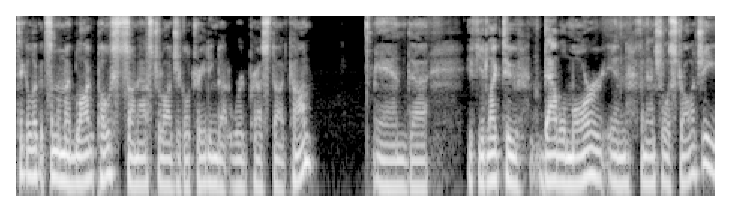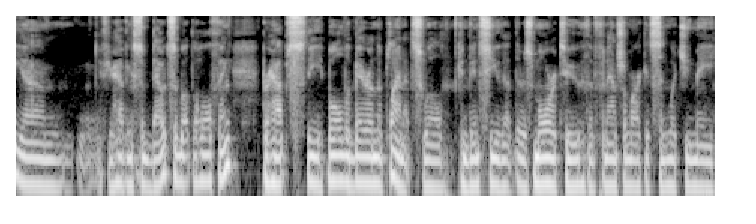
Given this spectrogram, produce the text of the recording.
take a look at some of my blog posts on astrologicaltrading.wordpress.com. And uh, if you'd like to dabble more in financial astrology, um, if you're having some doubts about the whole thing, perhaps the bull, the bear, and the planets will convince you that there's more to the financial markets than what you may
